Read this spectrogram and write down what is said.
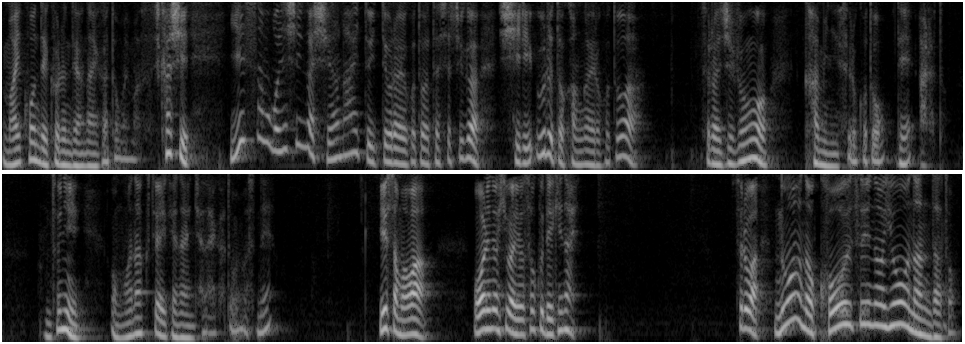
舞い込んでくるんではないかと思います。しかし、イエス様ご自身が知らないと言っておられることを私たちが知り得ると考えることは、それは自分を神にすることであると。本当に思わなくてはいけないんじゃないかと思いますね。イエス様は終わりの日は予測できない。それはノアの洪水のようなんだと。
